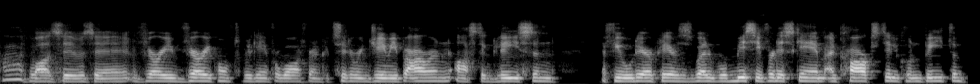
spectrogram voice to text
Ah, it was. It was a very, very comfortable game for Waterford, and considering Jamie Barron, Austin Gleeson, a few of their players as well were missing for this game, and Cork still couldn't beat them.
